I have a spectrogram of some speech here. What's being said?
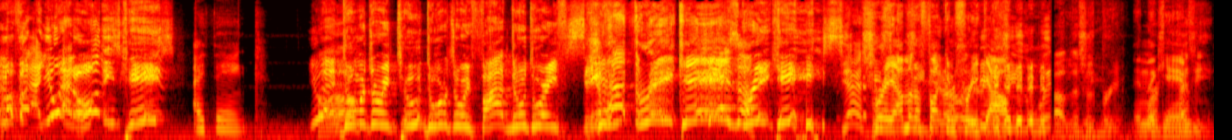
motherfucker, you had all these keys. I think. You had dormitory two, dormitory five, dormitory six. She had three keys! three keys. Yeah, she Bree, I'm gonna fucking freak out. Oh, this is Bree. In the game. Pezzy?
